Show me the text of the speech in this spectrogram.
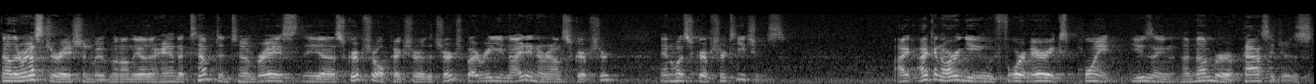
Now, the Restoration movement, on the other hand, attempted to embrace the uh, scriptural picture of the church by reuniting around Scripture and what Scripture teaches. I, I can argue for Eric's point using a number of passages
